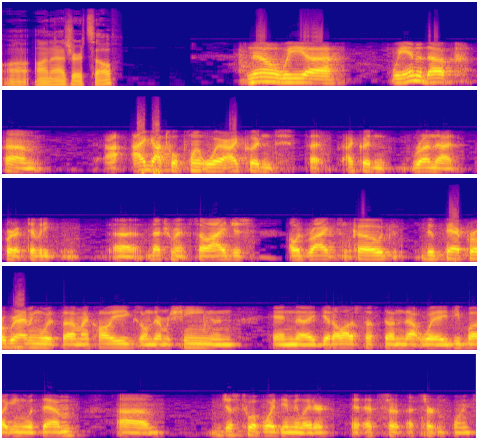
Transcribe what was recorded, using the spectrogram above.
uh, on Azure itself? No, we uh, we ended up. Um, I, I got to a point where I couldn't uh, I couldn't run that productivity uh, detriment. So I just I would write some code, do pair programming with uh, my colleagues on their machine, and and uh, get a lot of stuff done that way, debugging with them, um, just to avoid the emulator at, at, cer- at certain points.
